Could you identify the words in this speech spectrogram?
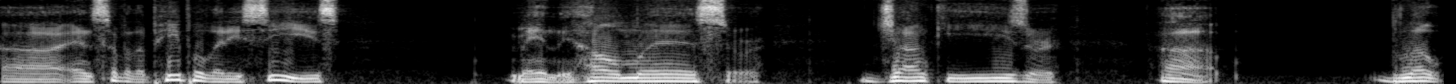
uh, and some of the people that he sees, mainly homeless or junkies or uh, low,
